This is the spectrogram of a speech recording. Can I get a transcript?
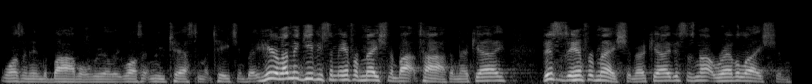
wasn't in the Bible really, it wasn't New Testament teaching. But here, let me give you some information about tithing, okay? This is information, okay? This is not revelation.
